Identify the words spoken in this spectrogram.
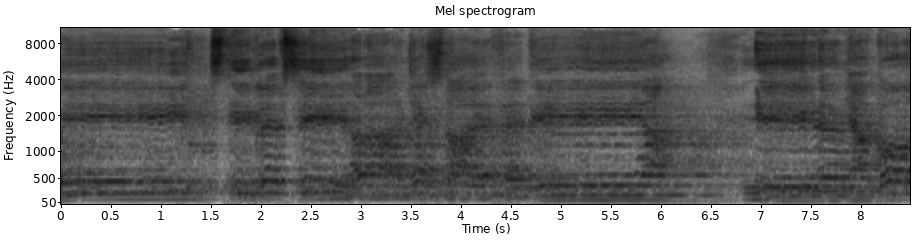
ζωή στη γλεψίδα και στα εφετεία. Είναι μια κόρη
